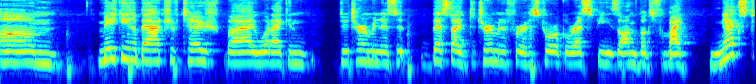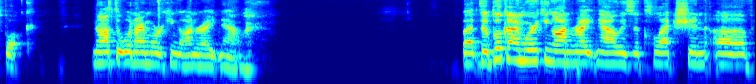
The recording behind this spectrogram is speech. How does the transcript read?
um, making a batch of Tej by what I can determine is best I determine for historical recipes on books for my next book, not the one I'm working on right now. But the book I'm working on right now is a collection of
